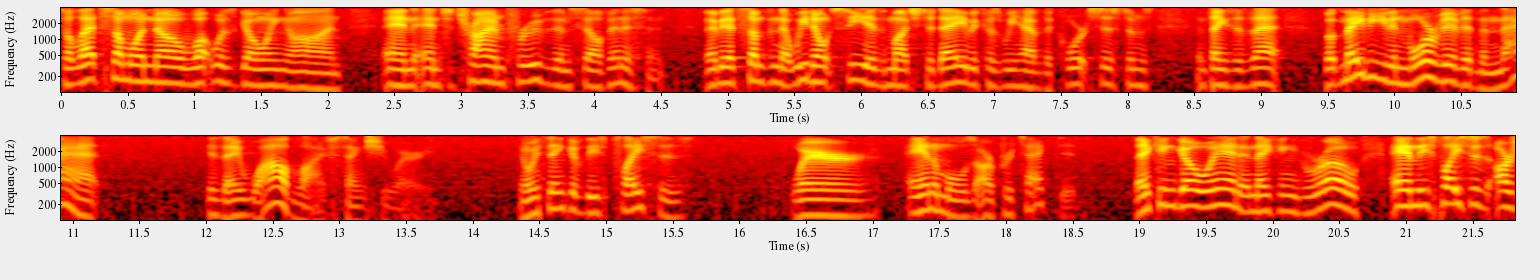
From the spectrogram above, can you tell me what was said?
to let someone know what was going on and and to try and prove themselves innocent Maybe that's something that we don't see as much today because we have the court systems and things as that. But maybe even more vivid than that is a wildlife sanctuary. And we think of these places where animals are protected. They can go in and they can grow, and these places are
